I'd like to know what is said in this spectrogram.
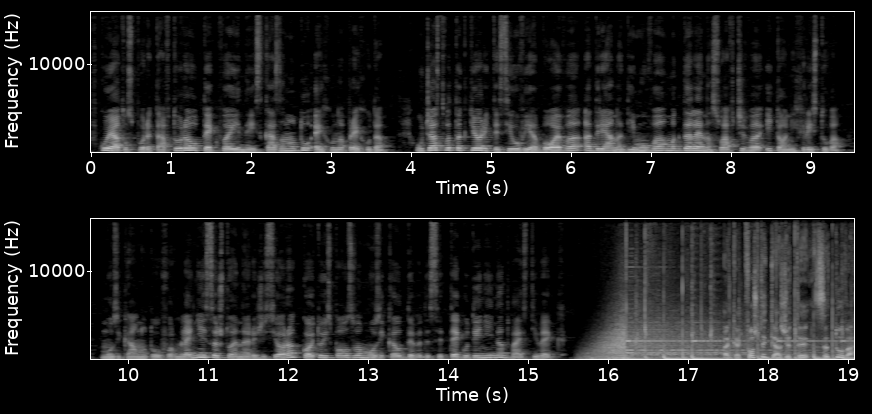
в която според автора отеква и неизказаното ехо на прехода. Участват актьорите Силвия Боева, Адриана Димова, Магдалена Славчева и Тони Христова. Музикалното оформление също е на режисьора, който използва музика от 90-те години на 20 век. А какво ще кажете за това?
